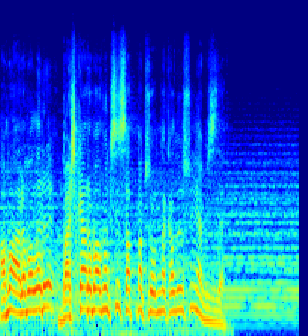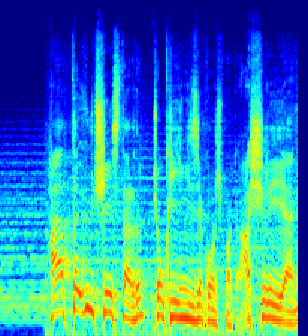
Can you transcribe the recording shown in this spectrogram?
Ama arabaları başka araba almak için satmak zorunda kalıyorsun ya bizde. Hayatta üç şey isterdim. Çok iyi İngilizce konuşmak. Aşırı iyi yani.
